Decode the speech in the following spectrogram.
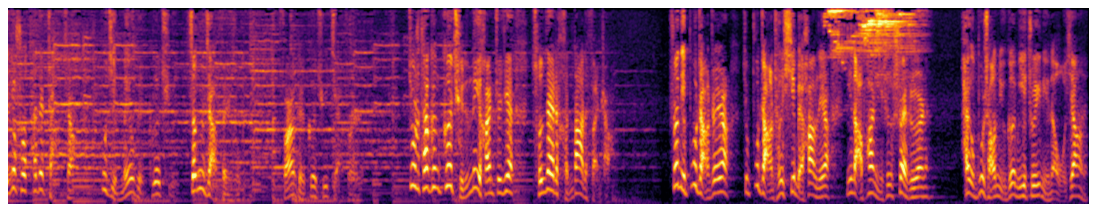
也就是说，他的长相不仅没有给歌曲增加分数，反而给歌曲减分了。就是他跟歌曲的内涵之间存在着很大的反差。说你不长这样，就不长成西北汉子样，你哪怕你是个帅哥呢，还有不少女歌迷追你的偶像呢，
